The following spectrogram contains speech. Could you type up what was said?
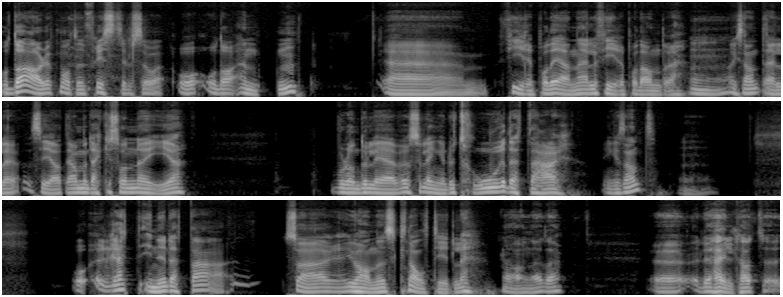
Og da er det på en måte en fristelse å, å, å da enten eh, fire på det ene eller fire på det andre. Ikke sant? Eller si at ja, men det er ikke så nøye hvordan du lever, så lenge du tror dette her. Ikke sant? Og rett inn i dette så er Johannes knalltydelig. Ja, han er det. Eh, I det hele tatt eh,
